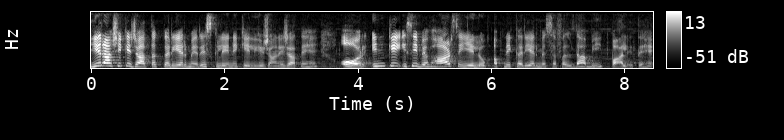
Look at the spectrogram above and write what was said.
ये राशि के जातक करियर में रिस्क लेने के लिए जाने जाते हैं और इनके इसी व्यवहार से ये लोग अपने करियर में सफलता भी पा लेते हैं।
